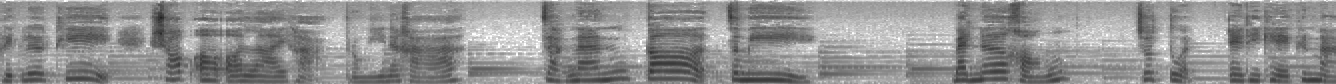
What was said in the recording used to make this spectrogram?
คลิกเลือกที่ Shop or Online ค่ะ ตรงนี้นะคะ จากนั้นก็จะมีแบนเนอร์ของชุดตรวจ ATK ขึ้นมา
